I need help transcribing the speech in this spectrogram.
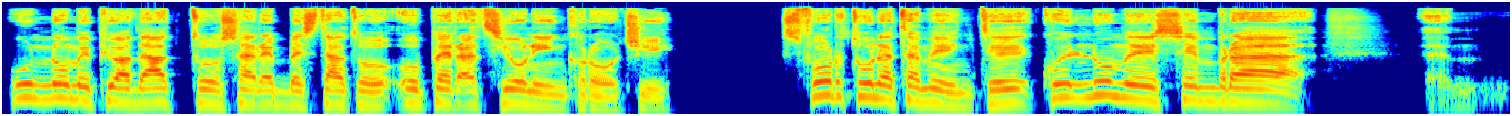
un nome più adatto sarebbe stato Operazioni Incroci. Sfortunatamente quel nome sembra... Ehm,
